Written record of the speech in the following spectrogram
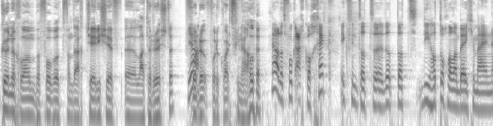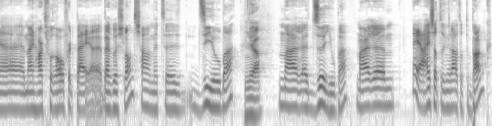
kunnen gewoon bijvoorbeeld vandaag Cheryshev laten rusten Ja. voor, de, voor de kwartfinale. ja, dat vond ik eigenlijk wel gek. Ik vind dat, dat, dat die had toch wel een beetje mijn, mijn hart veroverd bij, bij Rusland. Samen met Dziuba. Ja. Maar uh, Dziuba. Maar ehm, nou ja, hij zat inderdaad op de bank.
